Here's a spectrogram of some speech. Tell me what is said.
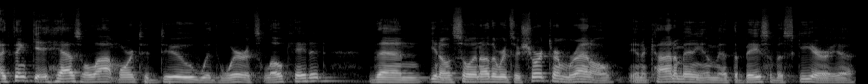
I think it has a lot more to do with where it's located than, you know, so in other words, a short-term rental in a condominium at the base of a ski area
